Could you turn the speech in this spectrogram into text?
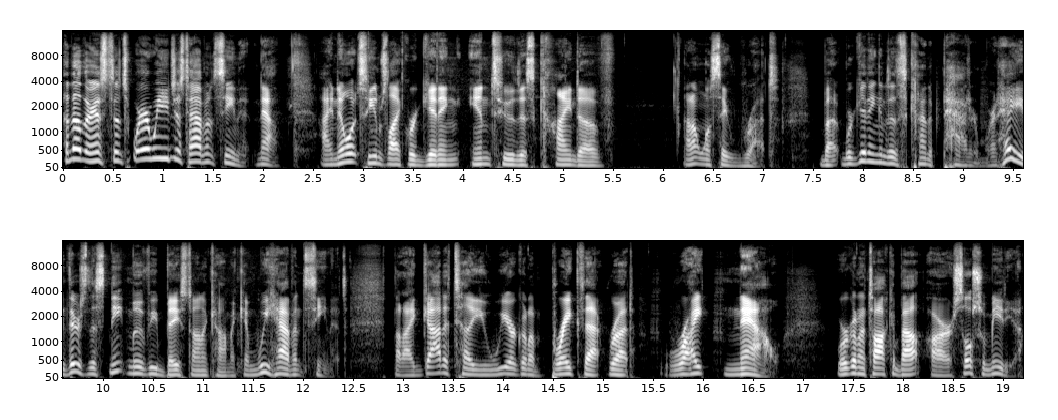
another instance where we just haven't seen it. Now, I know it seems like we're getting into this kind of, I don't want to say rut, but we're getting into this kind of pattern where, hey, there's this neat movie based on a comic and we haven't seen it. But I got to tell you, we are going to break that rut right now we're going to talk about our social media.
